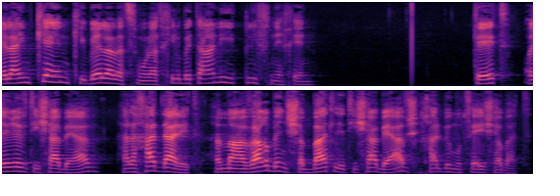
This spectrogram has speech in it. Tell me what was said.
אלא אם כן קיבל על עצמו להתחיל בתענית לפני כן. ט. ערב תשעה באב, הלכה ד' המעבר בין שבת לתשעה באב שחל במוצאי שבת.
